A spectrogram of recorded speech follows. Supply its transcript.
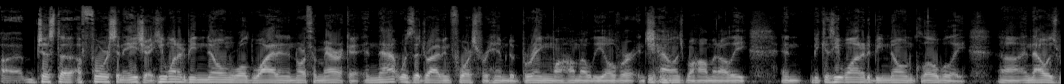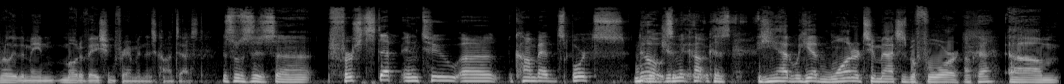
uh, just a, a force in Asia. He wanted to be known worldwide and in North America, and that was the driving force for him to bring Muhammad Ali over and challenge Muhammad Ali, and because he wanted to be known globally, uh, and that was really the main motivation for him in this contest. This was his uh, first step into uh, combat sports. No, because he had he had one or two matches before. Okay. Um,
